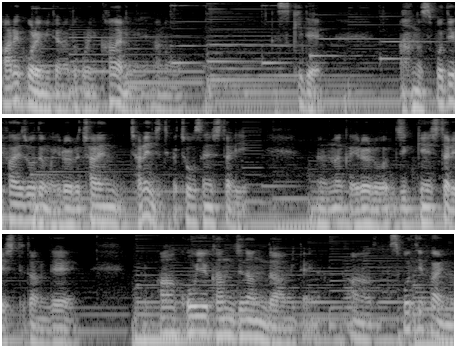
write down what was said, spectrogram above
あれこれみたいなところにかなりねあの好きであの Spotify 上でもいろいろチャレンチャレンジっていうか挑戦したり、なんかいろいろ実験したりしてたんでああこういう感じなんだみたいな。あ Spotify の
